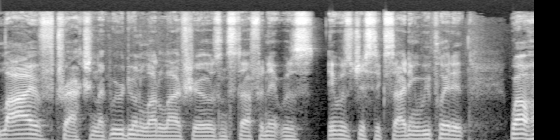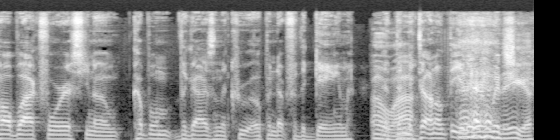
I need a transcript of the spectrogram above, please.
live traction. Like we were doing a lot of live shows and stuff, and it was it was just exciting. We played at Wow Hall Black Forest. You know, a couple of the guys in the crew opened up for the game Oh, at the. McDonald Theater, which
